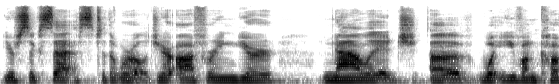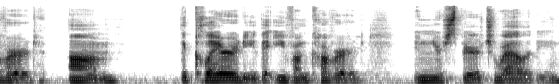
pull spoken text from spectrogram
your success to the world. You're offering your knowledge of what you've uncovered, um, the clarity that you've uncovered in your spirituality.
